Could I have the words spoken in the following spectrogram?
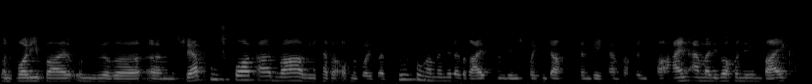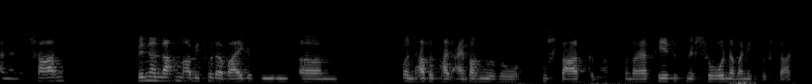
und Volleyball unsere ähm, Schwerpunktsportart war. Also ich hatte auch eine Volleyballprüfung am Ende der 13 und dementsprechend dachte ich, dann gehe ich einfach in den Verein einmal die Woche nebenbei, kann ja nicht schaden. Bin dann nach dem Abitur dabei geblieben ähm, und habe es halt einfach nur so zu Spaß gemacht. Von daher fehlt es mir schon, aber nicht so stark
